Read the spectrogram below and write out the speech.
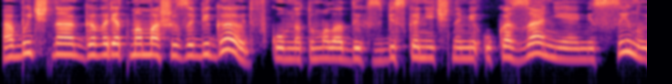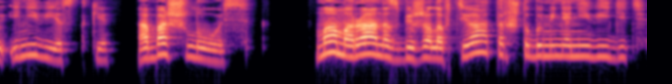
Обычно, говорят, мамаши забегают в комнату молодых с бесконечными указаниями сыну и невестке. Обошлось. Мама рано сбежала в театр, чтобы меня не видеть,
